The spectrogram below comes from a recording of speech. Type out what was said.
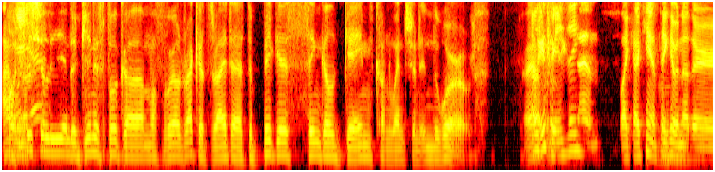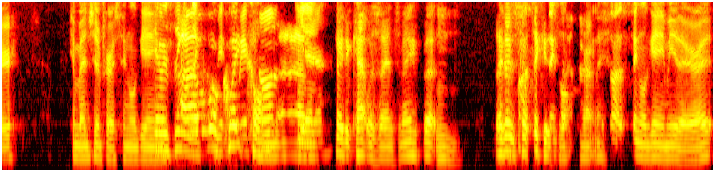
I would- Officially in the Guinness Book um, of World Records, right? Uh, the biggest single game convention in the world. That I was makes crazy. sense. Like I can't think of another convention for a single game. So I was thinking, Uh, like, well, Quick- QuakeCon, um, yeah. Lady Cat was saying to me, but Mm. They don't It's sell not tickets single. yet, apparently. It's not a single game either, right?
